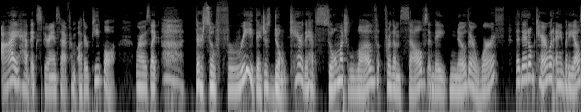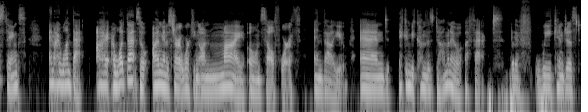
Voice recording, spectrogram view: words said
I have experienced that from other people, where I was like, oh, they're so free. They just don't care. They have so much love for themselves and they know their worth that they don't care what anybody else thinks. And I want that. I, I want that. So I'm going to start working on my own self worth and value. And it can become this domino effect if we can just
